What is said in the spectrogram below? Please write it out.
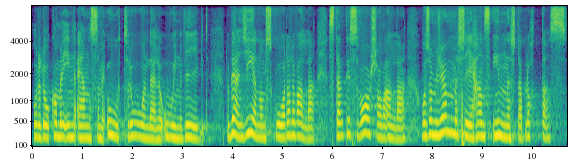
Och det då kommer in en som är otroende eller oinvigd, då blir han genomskådad av alla, ställd till svars av alla och vad som gömmer sig i hans innersta blottas.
